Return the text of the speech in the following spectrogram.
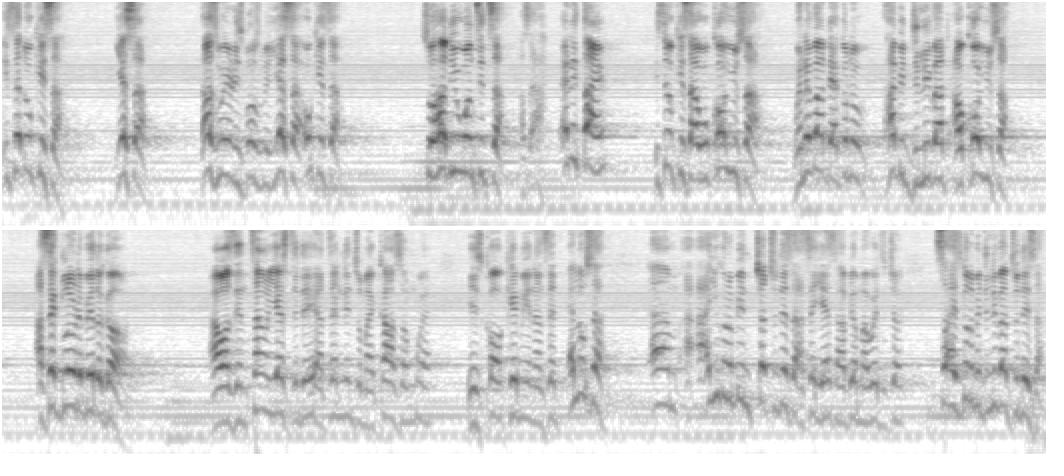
he said, Okay, sir. Yes, sir. That's where he responds to me. Yes, sir. Okay, sir. So how do you want it, sir? I said, ah, Anytime. He said, Okay, sir, I will call you, sir. Whenever they're going to have it delivered, I'll call you, sir. I said, Glory be to God. I was in town yesterday attending to my car somewhere. His call came in and said, Hello, sir. Um, are you going to be in church today, sir? I said, Yes, I'll be on my way to church. Sir, it's going to be delivered today, sir.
